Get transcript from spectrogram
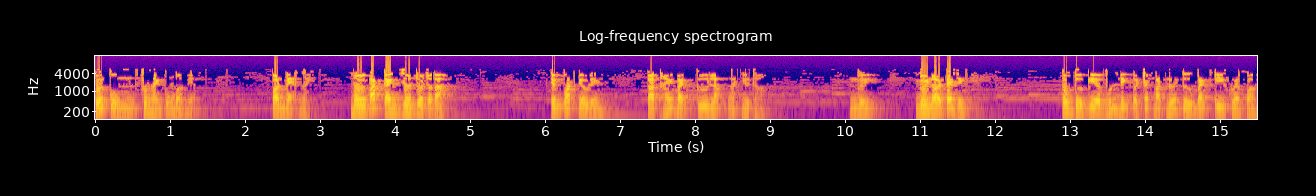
Cuối cùng Phương Hành cũng mở miệng. Còn mẹ người Bồi bắt canh dưa chua cho ta. Tiếng quát kêu lên, Cả thái bạch cư lặng ngắt như tờ. Người Người nói cái gì? Công tử kia vốn định ở trước mặt nữ tử bạch y khoe khoang,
